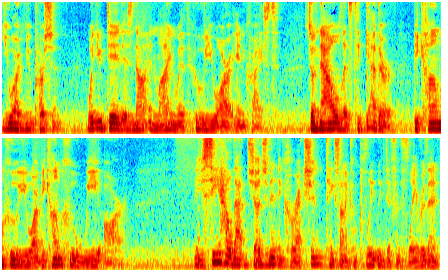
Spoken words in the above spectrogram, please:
you are a new person. What you did is not in line with who you are in Christ. So now let's together become who you are, become who we are. And you see how that judgment and correction takes on a completely different flavor than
